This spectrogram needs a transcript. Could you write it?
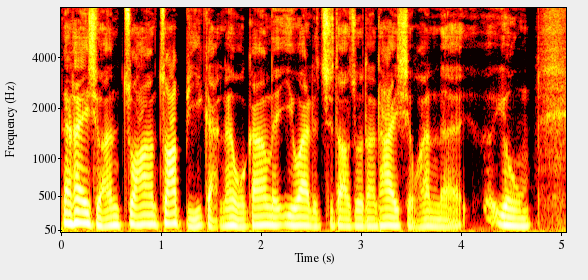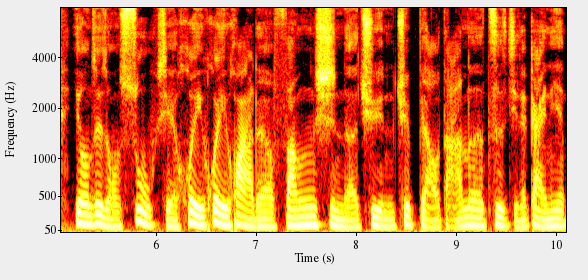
那他也喜欢抓抓笔杆。那我刚刚呢意外的知道说呢，他也喜欢呢用用这种速写绘绘画的方式呢，去去表达呢自己的概念。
